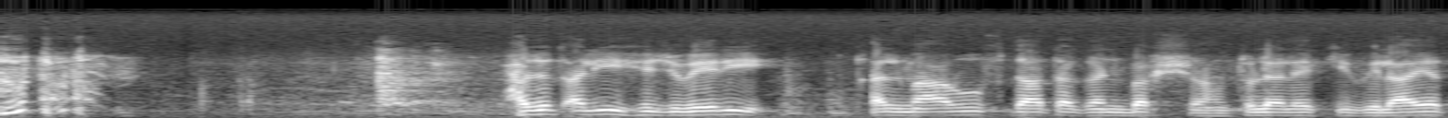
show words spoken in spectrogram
حضرت علی ہجویری المعروف داتا گنج بخش رحمۃ اللہ علیہ کی ولایت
